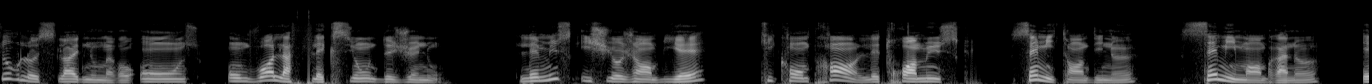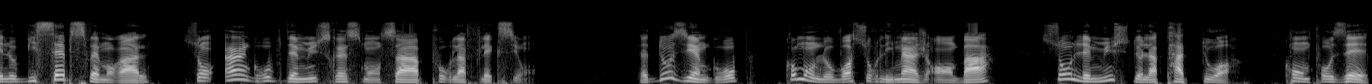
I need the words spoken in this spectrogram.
Sur le slide numéro 11, on voit la flexion des genoux. Les muscles ischio-jambiers, qui comprend les trois muscles semi-tendineux, semi-membraneux et le biceps fémoral, sont un groupe de muscles responsables pour la flexion. Le deuxième groupe, comme on le voit sur l'image en bas, sont les muscles de la patte doigt, composés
